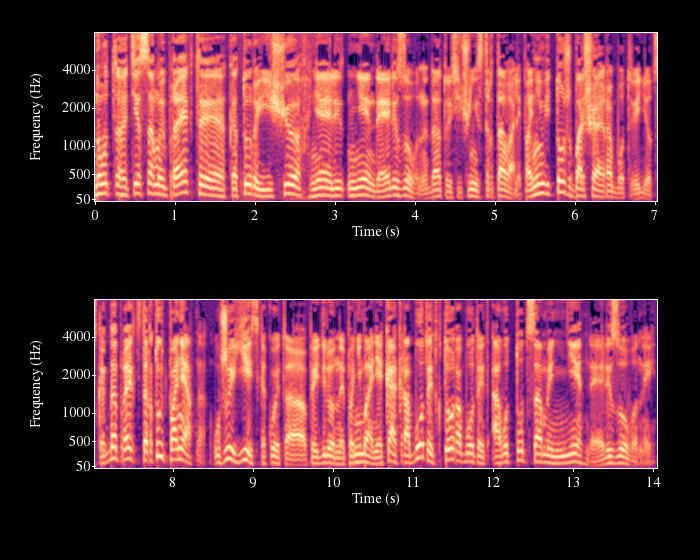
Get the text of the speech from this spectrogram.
Ну вот э, те самые проекты, которые еще не, не реализованы, да, то есть еще не стартовали по ним ведь тоже большая работа ведется. Когда проект стартует, понятно, уже есть какое-то определенное понимание, как работает, кто работает, а вот тот самый не реализованный,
